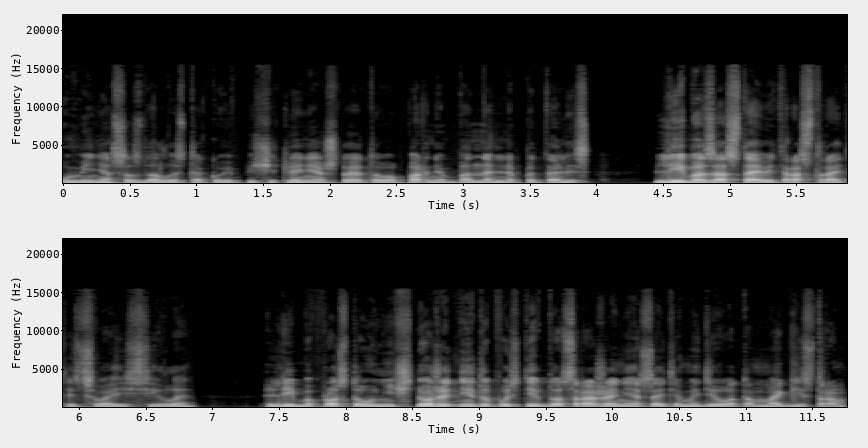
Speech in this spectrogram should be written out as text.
У меня создалось такое впечатление, что этого парня банально пытались либо заставить растратить свои силы, либо просто уничтожить, не допустив до сражения с этим идиотом-магистром.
